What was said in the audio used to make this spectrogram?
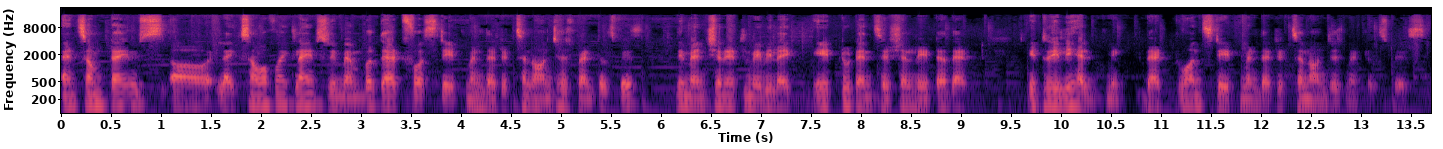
and sometimes uh, like some of my clients remember that first statement that it's a non-judgmental space they mention it maybe like 8 to 10 session later that it really helped me that one statement that it's a non-judgmental space.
